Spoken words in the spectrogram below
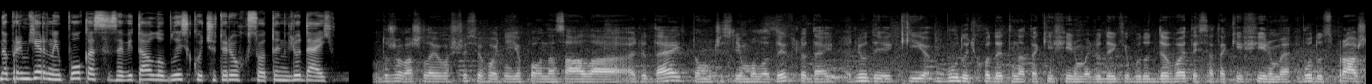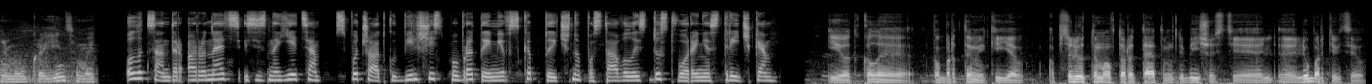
На прем'єрний показ завітало близько чотирьох сотень людей. Дуже важливо, що сьогодні є повна зала людей, в тому числі молодих людей. Люди, які будуть ходити на такі фільми, люди, які будуть дивитися такі фільми, будуть справжніми українцями. Олександр Аронець зізнається, спочатку більшість побратимів скептично поставились до створення стрічки. І от коли побратим, який є абсолютним авторитетом для більшості е, любартівців,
